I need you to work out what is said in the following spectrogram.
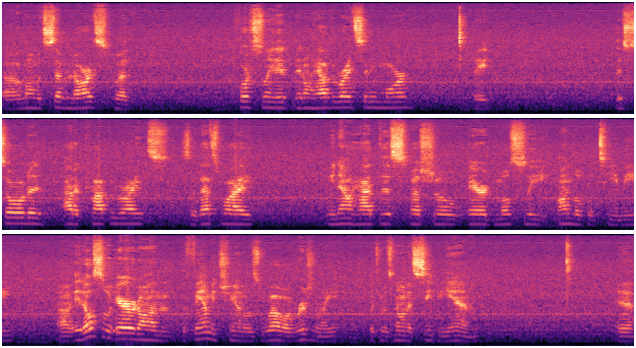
uh, along with Seven Arts, but fortunately they, they don't have the rights anymore. They they sold it out of copyrights, so that's why we now had this special aired mostly on local TV. Uh, it also aired on the Family Channel as well originally, which was known as CBN. And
